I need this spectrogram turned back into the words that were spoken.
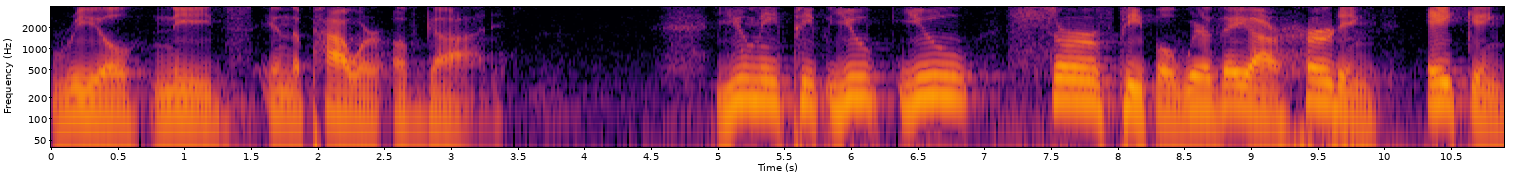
real needs in the power of God. You meet people, you, you serve people where they are hurting, aching,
